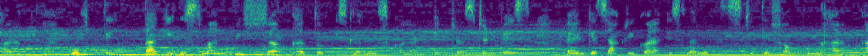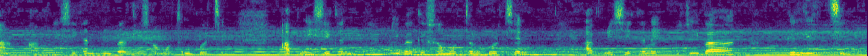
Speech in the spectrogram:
হারাম। মুফতি তাকি উসমান বিশ্বখ্যাত ইসলামিক স্কলার, ইন্টারেস্টেড বেস ব্যাংকে চাকরি করা ইসলামিক দৃষ্টিতে সম্পূর্ণ হারাম। কারণ আপনি সেখানে রিবাকে সমর্থন করছেন। আপনি সেখানে রিবাকে সমর্থন করছেন। আপনি সেখানে রিবাকে লিখছেন।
